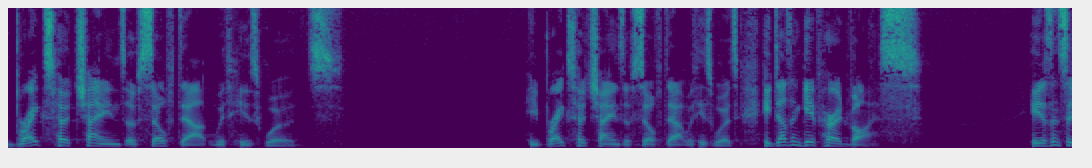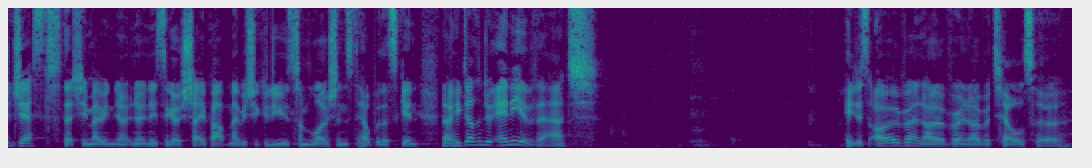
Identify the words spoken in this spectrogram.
breaks her chains of self doubt with his words. He breaks her chains of self doubt with his words. He doesn't give her advice. He doesn't suggest that she maybe you know, needs to go shape up. Maybe she could use some lotions to help with the skin. No, he doesn't do any of that. He just over and over and over tells her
